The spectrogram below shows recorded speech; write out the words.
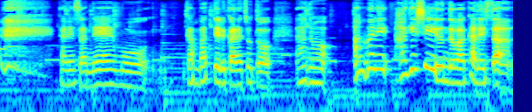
カレンさんね、もう、頑張ってるから、ちょっと、あの、あんまり激しい運動はカレンさん。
